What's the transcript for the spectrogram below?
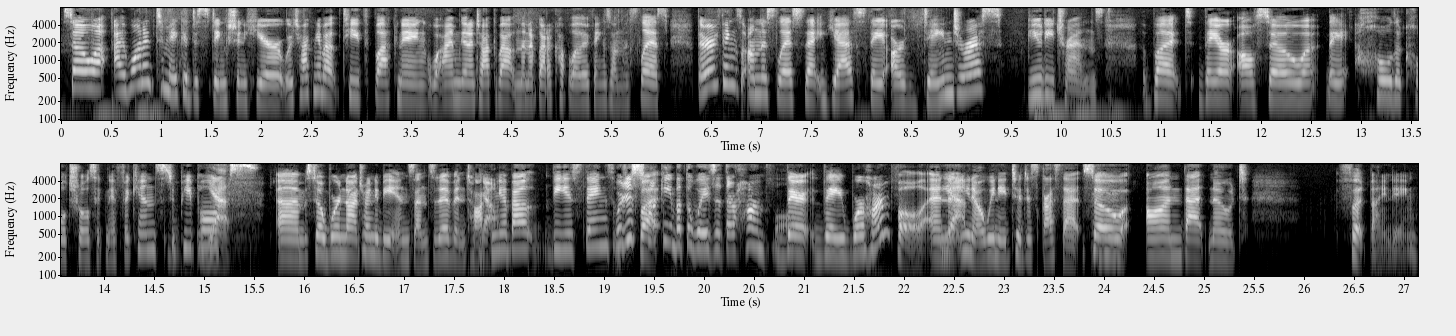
So, uh, I wanted to make a distinction here. We're talking about teeth blackening, what I'm going to talk about, and then I've got a couple other things on this list. There are things on this list that, yes, they are dangerous beauty trends, but they are also they hold a cultural significance to people. Yes. Um. So we're not trying to be insensitive in talking No. about these things. We're just talking about the ways that they're harmful. they they were harmful and Yeah. you know we need to discuss that so on that note foot binding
